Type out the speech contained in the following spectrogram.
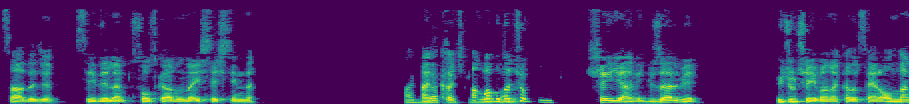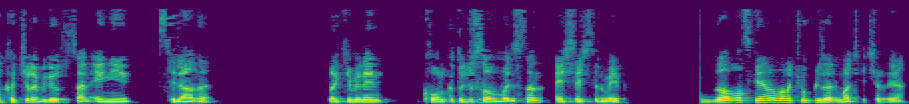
sadece. CD Lamb Sos Gardner'la eşleştiğinde. Ha, hani kaç, ama bu da çok şey yani güzel bir hücum şeyi bana kalırsa. Yani ondan kaçırabiliyorsun sen en iyi silahını. Rakibin en korkutucu savunmacısından eşleştirmeyip. Dallas genel olarak çok güzel bir maç geçirdi ya.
